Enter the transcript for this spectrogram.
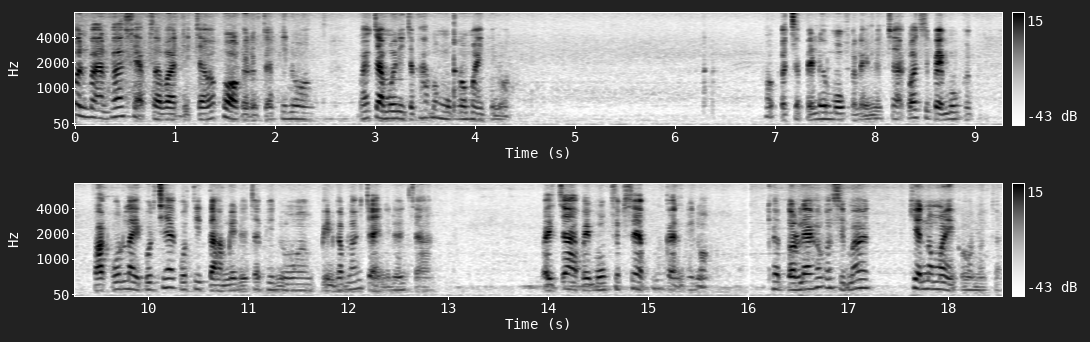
คนบ้านผ้าแสบสวัสดีจ้าว่าพอกันดอกจ้าพี่น้องมาจามือนี่จะพามาหมกเราใหม่พี่น้องเขาก็จะไปเริ่มหมกกันเลยนะจ๊ะก็จะไปหมกกับฝากกดไลค์กดแชร์กดติดตามเลยนะจ๊ะพี่น้องเป็นกำลังใจในเด้อจ้าไปจ้าไปหมกแซ่บๆกันพี่น้องแค่ตอนแรกเขาก็สิมาเขียนเราใหม่ก่อนนะจ๊ะ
